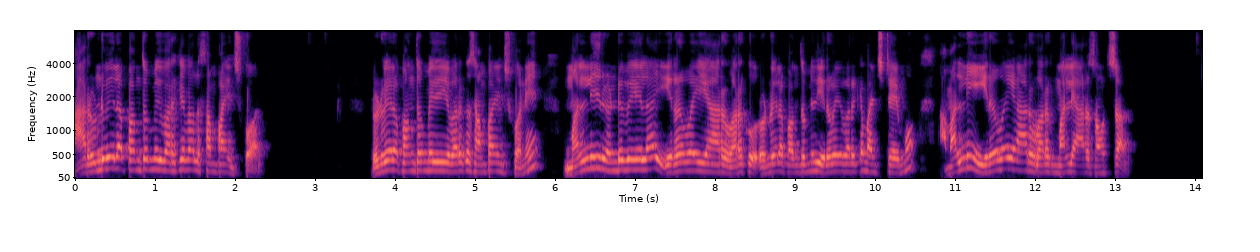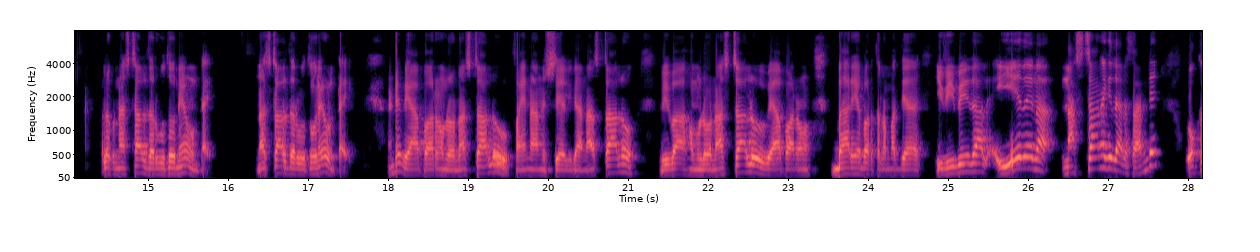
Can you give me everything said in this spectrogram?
ఆ రెండు వేల పంతొమ్మిది వరకే వాళ్ళు సంపాదించుకోవాలి. రెండు వేల పంతొమ్మిది వరకు సంపాదించుకొని మళ్ళీ రెండు వేల ఇరవై ఆరు వరకు రెండు వేల పంతొమ్మిది ఇరవై వరకే మంచి టైము మళ్ళీ ఇరవై ఆరు వరకు మళ్ళీ ఆరు సంవత్సరాలు. వాళ్ళకు నష్టాలు జరుగుతూనే ఉంటాయి. నష్టాలు జరుగుతూనే ఉంటాయి. అంటే వ్యాపారంలో నష్టాలు ఫైనాన్షియల్గా నష్టాలు వివాహంలో నష్టాలు వ్యాపారం భార్యాభర్తల మధ్య ఈ విభేదాలు ఏదైనా నష్టానికి దరస అంటే ఒక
